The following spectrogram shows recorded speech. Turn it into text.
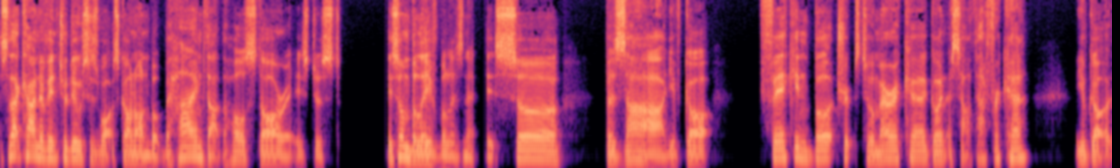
So that kind of introduces what's gone on, but behind that, the whole story is just it's unbelievable, isn't it? It's so bizarre. You've got faking boat trips to America, going to South Africa. You've got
